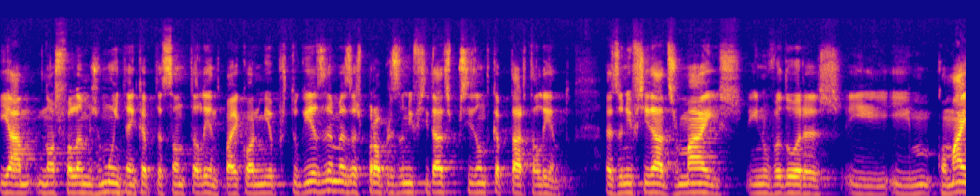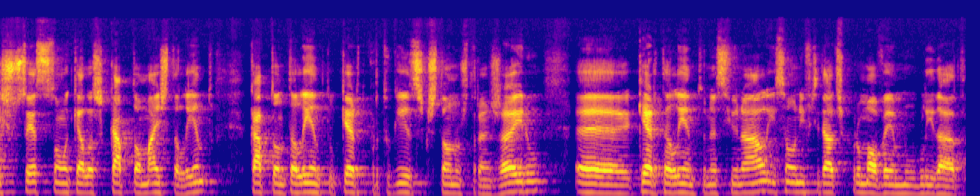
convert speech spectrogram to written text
e há, nós falamos muito em captação de talento para a economia portuguesa, mas as próprias universidades precisam de captar talento. As universidades mais inovadoras e, e com mais sucesso são aquelas que captam mais talento, captam talento quer de portugueses que estão no estrangeiro, uh, quer talento nacional, e são universidades que promovem a mobilidade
